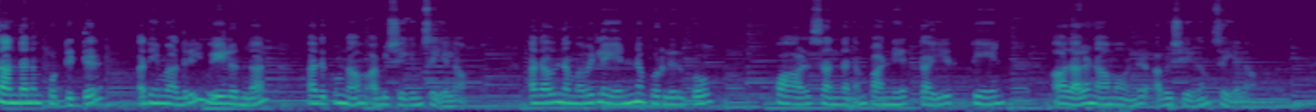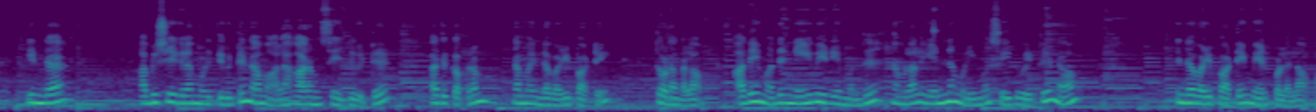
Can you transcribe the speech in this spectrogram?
சந்தனம் பொட்டிட்டு அதே மாதிரி வேல் இருந்தால் அதுக்கும் நாம் அபிஷேகம் செய்யலாம். அதாவது நம்ம வீட்டில் என்ன பொருள் இருக்கோ பால் சந்தனம் பன்னீர் தயிர் தேன் அதால் நாம் வந்து அபிஷேகம் செய்யலாம். இந்த அபிஷேகம் முடித்துவிட்டு நாம் அலகாரம் செய்துவிட்டு அதுக்கப்புறம் நம்ம இந்த வழிபாட்டை தொடங்கலாம். அதே மாதிரி நெய்வேதியம் வந்து நம்மளால் என்ன முடியுமோ செய்து வைத்து நாம் இந்த வழிபாட்டை மேற்கொள்ளலாம்.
